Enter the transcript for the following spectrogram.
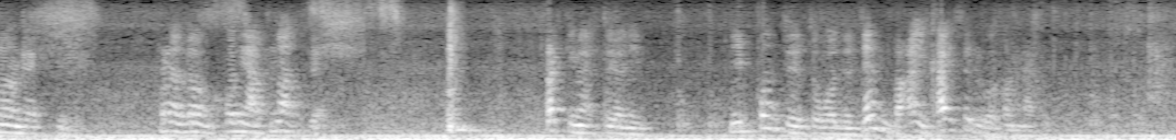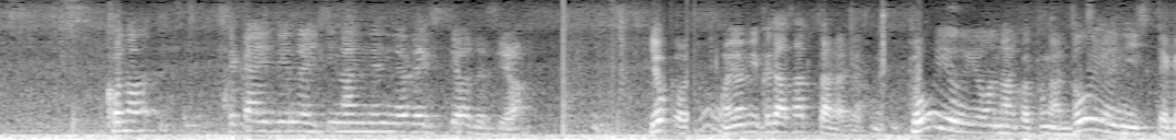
この歴史。これはどうもここに集まってさっき言ったように日本というところで全部相返せることになる。この世界中の1万年の歴史をですよ。よくお読みくださったらですねどういうようなことがどういうふうにして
